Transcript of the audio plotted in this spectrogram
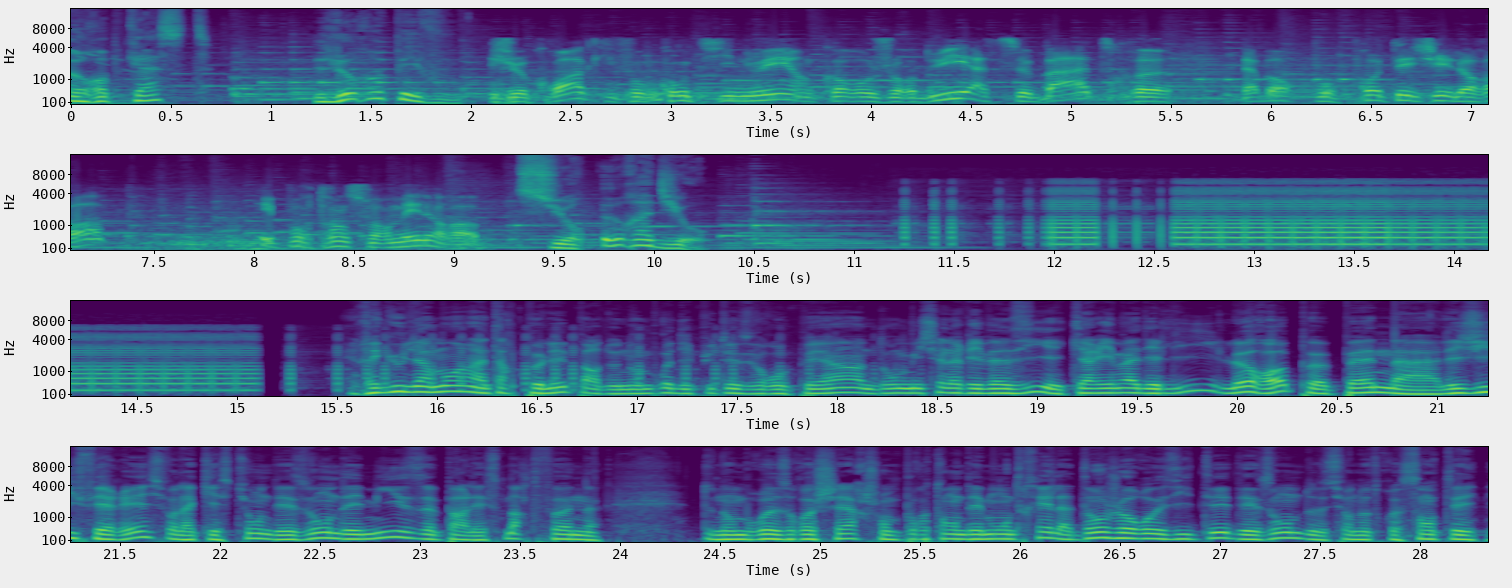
Europecast, l'Europe et vous. Je crois qu'il faut continuer encore aujourd'hui à se battre euh, d'abord pour protéger l'Europe et pour transformer l'Europe. Sur Euradio. Régulièrement interpellée par de nombreux députés européens, dont Michel Rivasi et Karima Deli, l'Europe peine à légiférer sur la question des ondes émises par les smartphones. De nombreuses recherches ont pourtant démontré la dangerosité des ondes sur notre santé.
